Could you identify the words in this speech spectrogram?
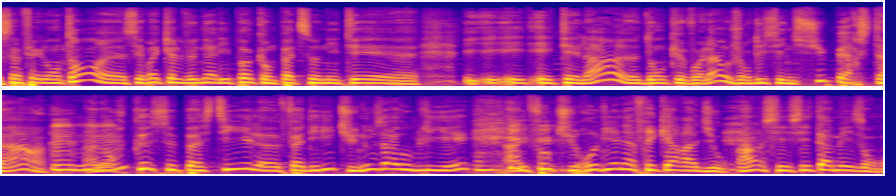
Ça fait longtemps. C'est vrai qu'elle venait à l'époque quand Patson était était là. euh, Donc voilà, aujourd'hui c'est une superstar. Mhm. Alors que se passe-t-il, euh, Fadili Tu nous as oubliés. Ah, il faut que tu reviennes à Africa Radio. Hein, c'est ta maison.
